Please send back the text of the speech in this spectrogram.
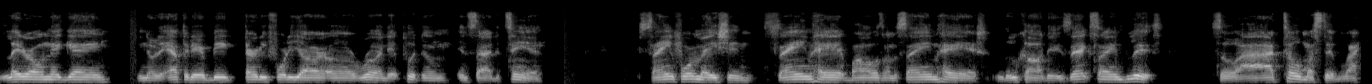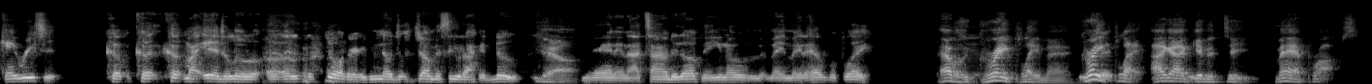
later on that game, you know, after their big 30, 40 yard uh, run that put them inside the 10, same formation, same head balls on the same hash. Lou called the exact same blitz. So I, I told my step, I can't reach it, cut cut cut my edge a little uh, a little shorter, you know, just jump and see what I could do, Yeah, man. And I timed it up, and you know, made made a hell of a play. that was a great play, man. Great play. I gotta give it to you. Mad props.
